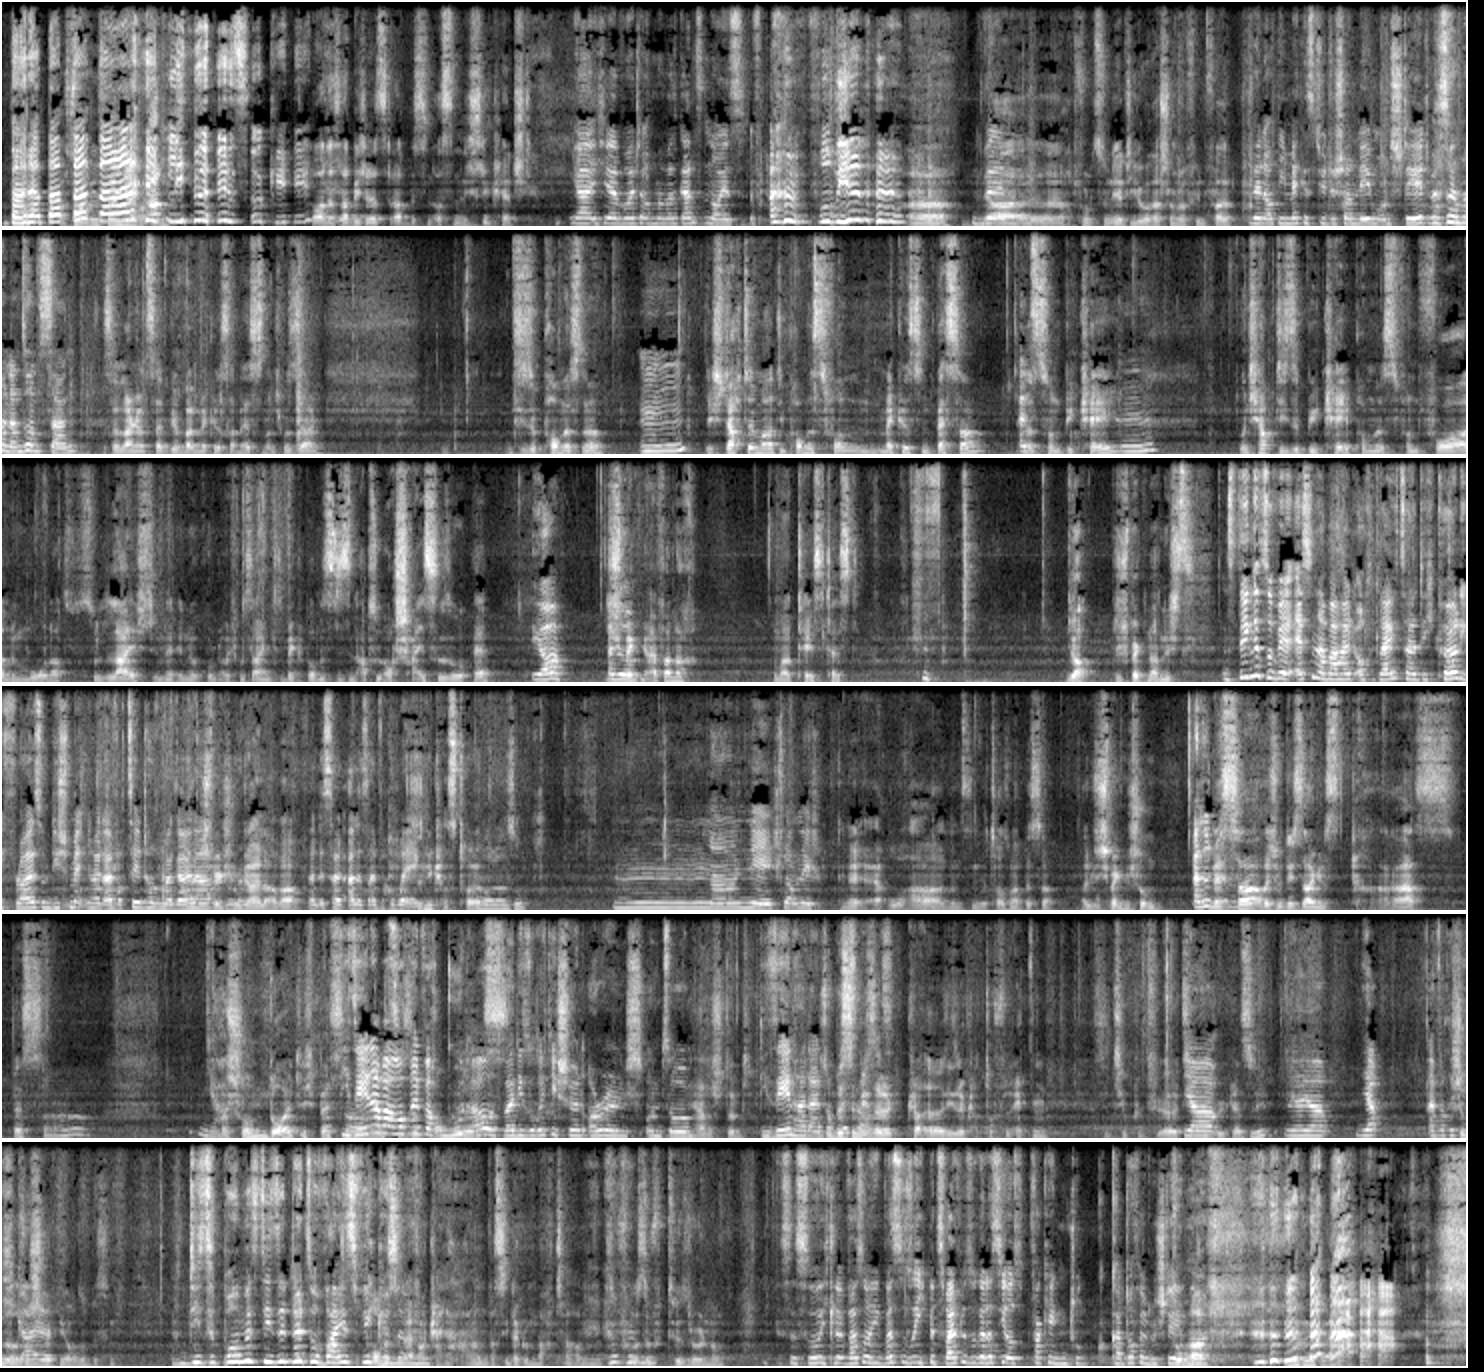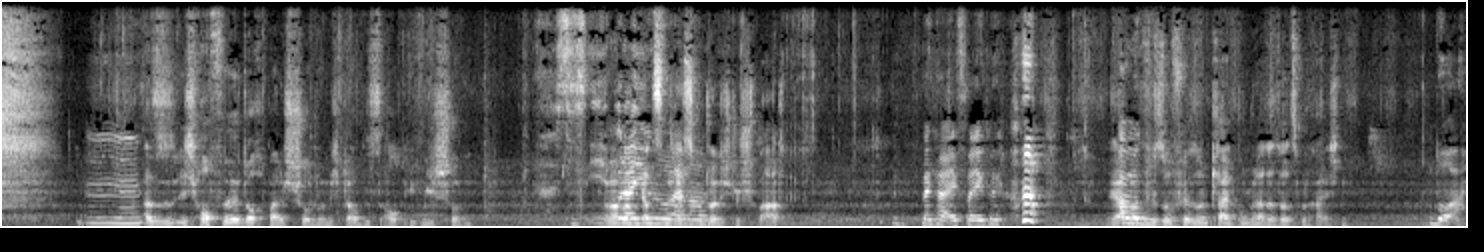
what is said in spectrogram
Badababa, Ach so, ich liebe es, okay. Boah, das hat mich jetzt gerade ein bisschen aus dem Nichts gecatcht. Ja, ich äh, wollte auch mal was ganz Neues probieren. Äh, ja, äh, hat funktioniert, die Überraschung auf jeden Fall. Wenn auch die Meckes-Tüte schon neben uns steht, was soll man dann sonst sagen? ist ja lange Zeit wir bei Mc's am Essen und ich muss sagen, diese Pommes, ne? Mhm. Ich dachte immer, die Pommes von Mc's sind besser als, Als- von BK. Mhm. Und ich habe diese BK-Pommes von vor einem Monat so leicht in Erinnerung. Aber ich muss sagen, diese Mc-Pommes, die sind absolut auch scheiße so. Hä? Ja, Die also schmecken einfach nach. Nochmal Taste-Test. ja, die schmecken nach nichts. das Ding ist so, wir essen aber halt auch gleichzeitig Curly Fries und die schmecken halt einfach 10.000 Mal geiler. Ja, die schmecken schon geiler, aber Dann ist halt alles einfach wack. sind die krass teurer oder so? Mm, nee, ich glaube nicht. Nee, oha, dann sind die tausendmal besser. Also die schmecken schon Also besser, aber ich würde nicht sagen, das ist krass besser. Ja. Aber schon deutlich besser. Die sehen aber auch einfach Pommes. gut aus, weil die so richtig schön orange und so. Ja, das stimmt. Die sehen halt einfach So ein bisschen besser diese, Ka- äh, diese Kartoffelecken. Diese Typ, äh, Ja. Kennst du die? aus. Ja, ja. Ja. Einfach richtig Stimmt, aber so geil. schmecken die auch so ein bisschen. Und diese Pommes, die sind halt so weiß wie Pommes sind einfach keine Ahnung, was sie da gemacht haben. So viel aus der Fritteuse genommen. Das ist so, ich glaub- weiß noch nicht, weißt du, so, ich bezweifle sogar, dass die aus fucking Tu- Kartoffeln bestehen. Also ich hoffe doch mal schon und ich glaube es auch irgendwie schon. das ist eh, Aber beim ganzen Rest wird deutlich gespart. Halt echt voll eklig. Ja, Aber aber, für so, für so einen kleinen Hunger, da soll es wohl reichen. Boah.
